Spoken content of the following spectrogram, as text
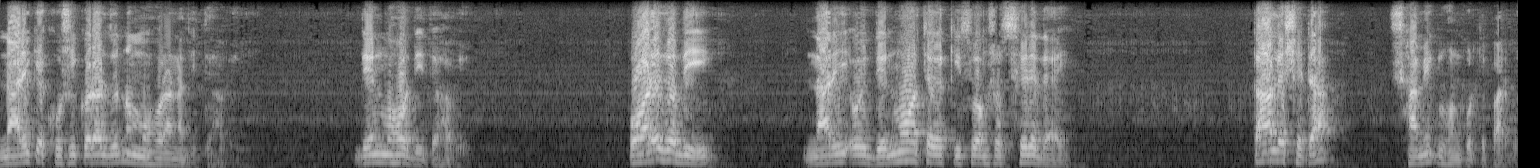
নারীকে খুশি করার জন্য মোহরানা দিতে হবে। দেন মোহর দিতে হবে। পরে যদি নারী ওই দেনমোহর থেকে কিছু অংশ ছেড়ে দেয়, তাহলে সেটা স্বামী গ্রহণ করতে পারবে।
